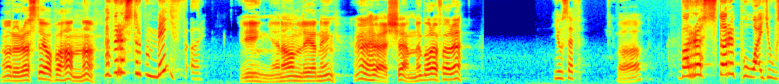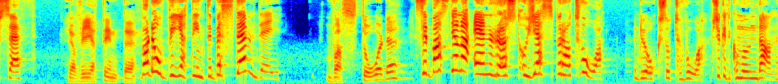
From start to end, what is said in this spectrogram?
Ja, då röstar jag på Hanna. Varför röstar du på mig för? Ingen anledning. Jag känner bara för det. Josef. Va? Vad röstar du på Josef? Jag vet inte. Vadå vet inte? Bestäm dig! Vad står det? Sebastian har en röst och Jesper har två. Du är också två. Försök inte komma undan.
